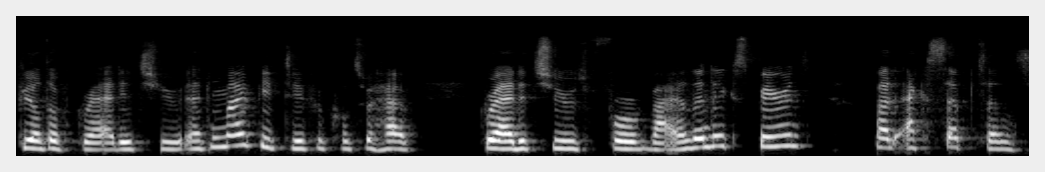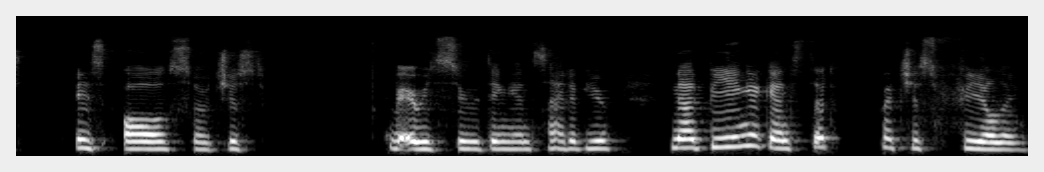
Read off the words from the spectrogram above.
field of gratitude. It might be difficult to have gratitude for violent experience but acceptance is also just very soothing inside of you. Not being against it but just feeling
